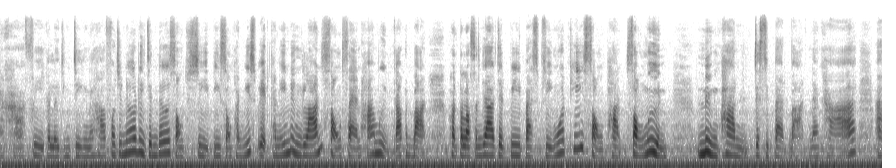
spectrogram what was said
นะคะ ฟรีกันเลยจริง ๆ นะคะ Fortuner Legender 2.4 ปี 2021 คันนี้ 1 2 5 9 0 0 0 บาท ผ่อนตลอดสัญญา 7 ปี 84 งวดที่2,000 1,078 บาทนะคะอะ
